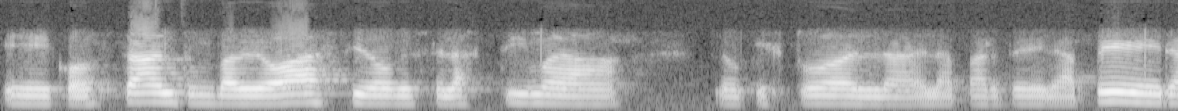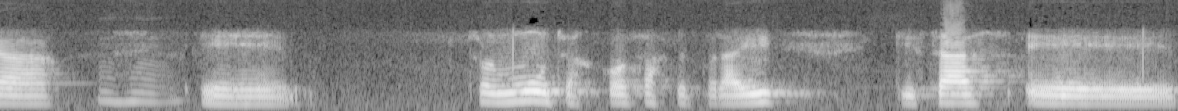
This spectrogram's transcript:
eh, constante, un babeo ácido que se lastima lo que es toda la, parte de la pera. Eh, son muchas cosas que por ahí quizás eh,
